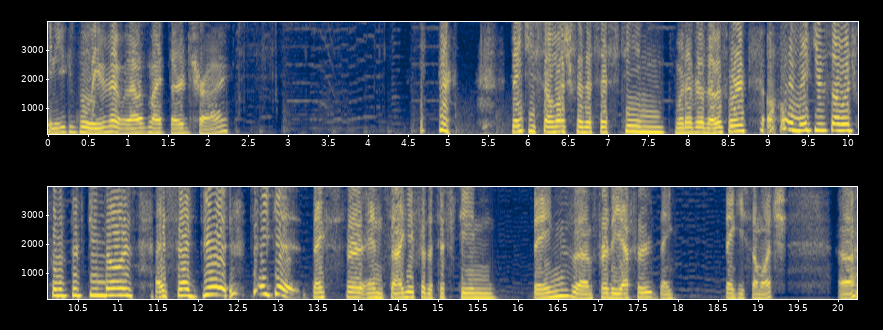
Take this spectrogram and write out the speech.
Can you believe it? That was my third try. Thank you so much for the 15, whatever those were. Oh, thank you so much for the $15. I said do it, take it. Thanks for, and Sagi for the 15 things, uh, for the effort. Thank, thank you so much. Uh,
